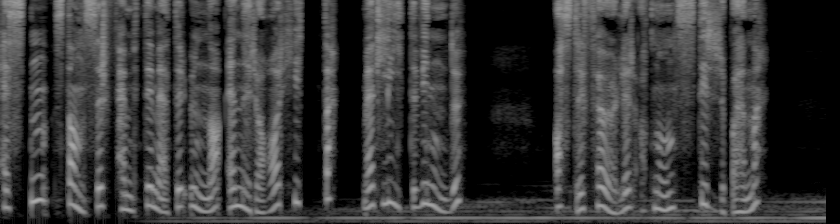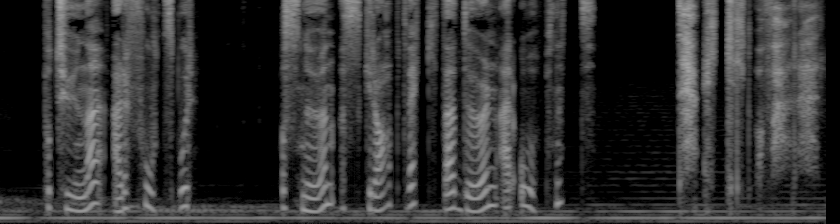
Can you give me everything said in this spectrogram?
Hesten stanser 50 meter unna en rar hytte med et lite vindu. Astrid føler at noen stirrer på henne. På tunet er det fotspor, og snøen er skrapt vekk der døren er åpnet. Det er ekkelt å være her.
